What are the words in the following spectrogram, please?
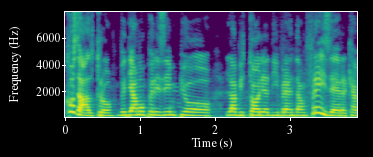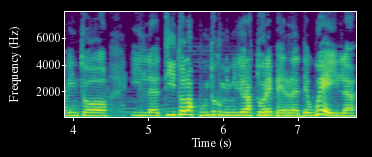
Cos'altro? Vediamo per esempio la vittoria di Brendan Fraser che ha vinto il titolo appunto come miglior attore per The Whale.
